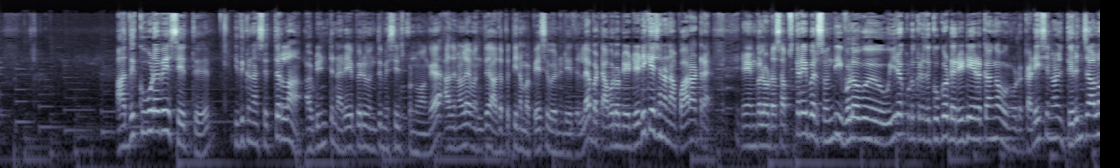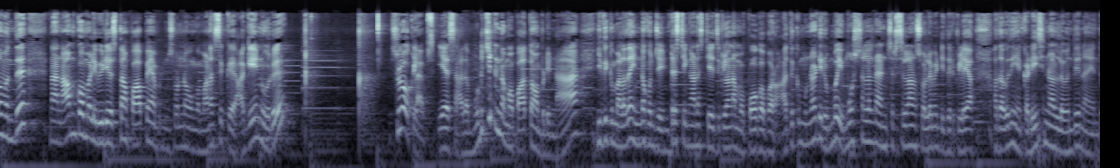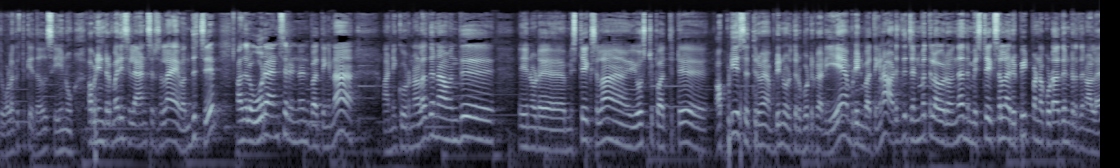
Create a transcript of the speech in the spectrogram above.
அது கூடவே சேர்த்து இதுக்கு நான் செத்துடலாம் அப்படின்ட்டு நிறைய பேர் வந்து மெசேஜ் பண்ணுவாங்க. அதனால் வந்து அதை பற்றி நம்ம பேச வேண்டியதில்லை. பட் அவருடைய டெடிகேஷனை நான் பாராட்டுறேன். எங்களோட சப்ஸ்கிரைபர்ஸ் வந்து இவ்வளவு உயிரை கொடுக்கறதுக்கு கூட ரெடியாக இருக்காங்க. அவங்களோட கடைசி நாள் தெரிஞ்சாலும் வந்து நான் நாம்கோமலி வீடியோஸ் தான் பார்ப்பேன் அப்படின்னு சொன்ன உங்கள் மனசுக்கு அகைன் ஒரு ஸ்லோ கிளாப்ஸ் எஸ் அதை முடிச்சுட்டு நம்ம பார்த்தோம் அப்படின்னா இதுக்கு மேலே தான் இன்னும் கொஞ்சம் இன்ட்ரெஸ்டிங்கான ஸ்டேஜுக்குலாம் நம்ம போக போகிறோம் அதுக்கு முன்னாடி ரொம்ப இமோஷனலான ஆன்சர்ஸ் எல்லாம் சொல்ல வேண்டியது இருக்கு இல்லையா? அதாவது என் கடைசி நாளில் வந்து நான் இந்த உலகத்துக்கு ஏதாவது செய்யணும் அப்படின்ற மாதிரி சில ஆன்சர்ஸ் எல்லாம் வந்துச்சு. அதில் ஒரு ஆன்சர் என்னன்னு பார்த்தீங்கன்னா அன்றைக்கி ஒரு நாளாவது நான் வந்து என்னோட மிஸ்டேக்ஸ் எல்லாம் யோசிச்சு பார்த்துட்டு அப்படியே செத்துருவேன் அப்படின்னு ஒருத்தர் போட்டிருக்காரு. ஏன் அப்படின்னு பார்த்தீங்கன்னா அடுத்த ஜென்மத்தில் அவர் வந்து அந்த மிஸ்டேக்ஸ் எல்லாம் ரிப்பீட் பண்ணக்கூடாதுன்றதுனால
